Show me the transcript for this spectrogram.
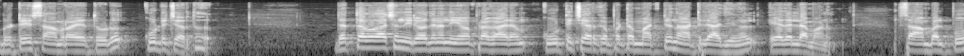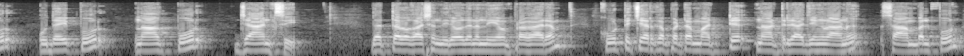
ബ്രിട്ടീഷ് സാമ്രാജ്യത്തോട് കൂട്ടിച്ചേർത്തത് ദത്തവകാശ നിരോധന നിയമപ്രകാരം കൂട്ടിച്ചേർക്കപ്പെട്ട മറ്റ് നാട്ടുരാജ്യങ്ങൾ ഏതെല്ലാമാണ്? സാമ്പൽപൂർ ഉദയ്പൂർ നാഗ്പൂർ ജാൻസി. ദത്തവകാശ നിരോധന നിയമപ്രകാരം കൂട്ടിച്ചേർക്കപ്പെട്ട മറ്റ് നാട്ടുരാജ്യങ്ങളാണ് സാമ്പൽപൂർ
